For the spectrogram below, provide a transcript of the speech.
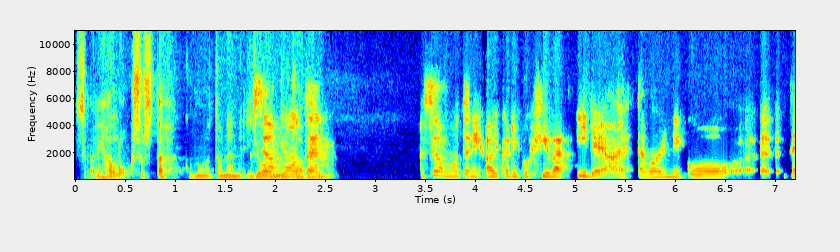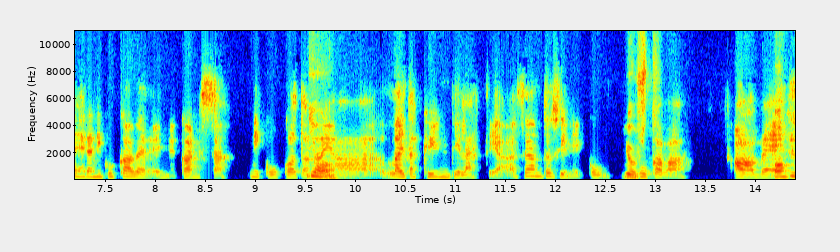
se on ihan luksusta, kun mulla on tuollainen joogikaveri se on muuten aika niinku hyvä idea, että voi niinku tehdä niinku kaverin kanssa niinku kotona Joo. ja laita kyntilät ja se on tosi niinku mukavaa AV. Oh.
